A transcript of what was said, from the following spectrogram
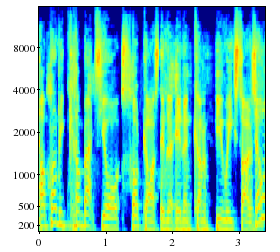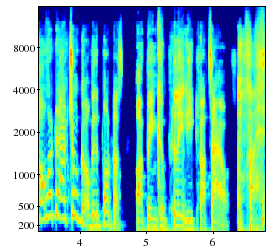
I'll probably come back to your podcast in a, in a kind of few weeks' time. So, oh, I wonder how John got on with the podcast. I've been completely cut out. that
